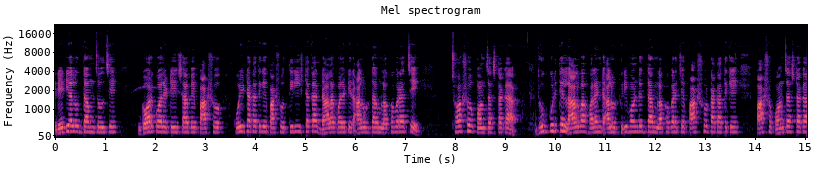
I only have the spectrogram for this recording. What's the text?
রেডি আলুর দাম চলছে গড় কোয়ালিটি হিসাবে পাঁচশো কুড়ি টাকা থেকে পাঁচশো তিরিশ টাকা, ডালা কোয়ালিটির আলুর দাম লক্ষ্য করা যাচ্ছে ছশো পঞ্চাশ টাকা। ধূপগুড়িতে লাল বা হল্যান্ড আলুর ফ্রি বন্ডের দাম লক্ষ্য করা যাচ্ছে পাঁচশো টাকা থেকে পাঁচশো পঞ্চাশ টাকা।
